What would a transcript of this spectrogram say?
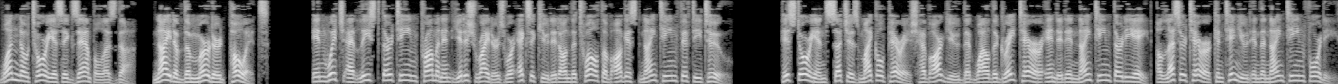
One notorious example is the «Night of the Murdered Poets», in which at least 13 prominent Yiddish writers were executed on 12 August 1952. Historians such as Michael Parrish have argued that while the Great Terror ended in 1938, a lesser terror continued in the 1940s.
